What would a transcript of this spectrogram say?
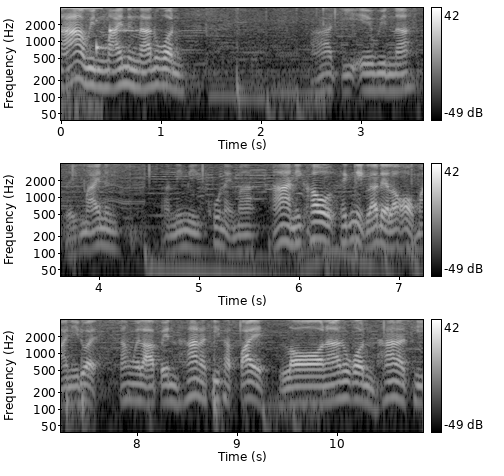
อ่าวินไม้หนึ่งนะทุกคน อ่า GA วินนะเหลืออีกไม้หนึ่งอันนี้มีคู่ไหนมา อ่านี้เข้าเทคนิคแล้วเดี๋ยวเราออกไม้นี้ด้วย ตั้งเวลาเป็น 5 นาทีถัดไป รอนะทุกคน 5 นาที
